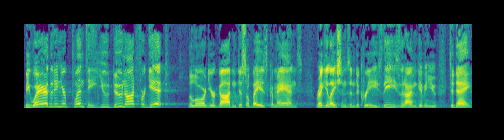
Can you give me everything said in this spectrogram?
Beware that in your plenty you do not forget the Lord your God and disobey his commands, regulations, and decrees, these that I'm giving you today.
